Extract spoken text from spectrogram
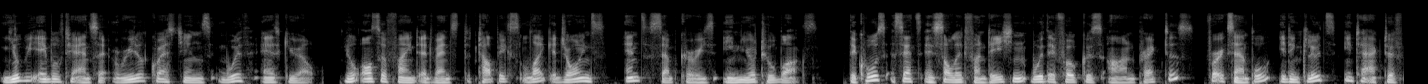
you'll be able to answer real questions with SQL. You'll also find advanced topics like joins and subqueries in your toolbox. The course sets a solid foundation with a focus on practice. For example, it includes interactive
